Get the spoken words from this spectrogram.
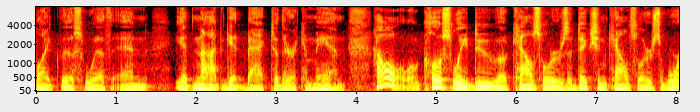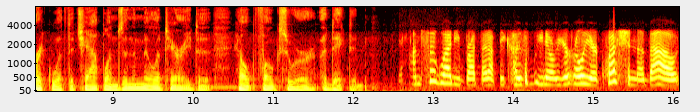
like this with and it not get back to their command. How closely do uh, counselors, addiction counselors, work with the chaplains in the military to help folks who are addicted? I'm so glad you brought that up because you know your earlier question about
